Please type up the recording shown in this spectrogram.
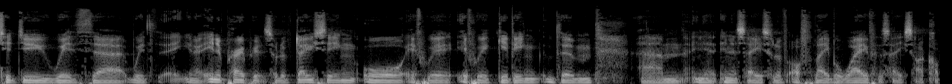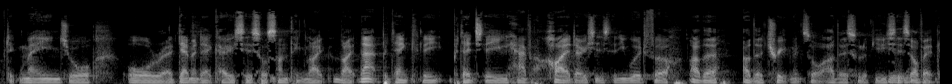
to do with uh, with you know inappropriate sort of dosing, or if we're if we're giving them um, in, a, in, a, say sort of off-label way for say sarcoptic mange or or uh, demodicosis or something like like that. Potentially potentially you have higher doses than you would for other other treatments or other sort of uses mm. of it.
